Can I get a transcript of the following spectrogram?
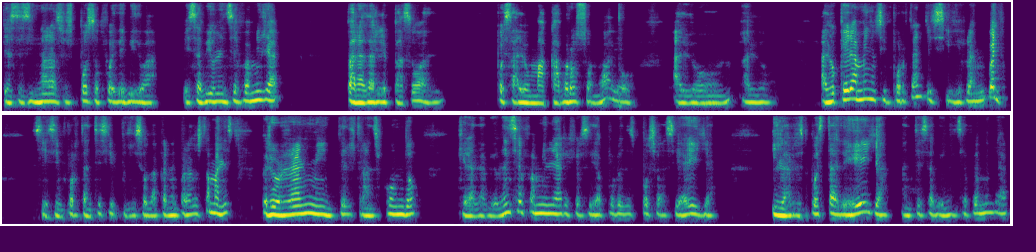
de asesinar a su esposo fue debido a esa violencia familiar para darle paso al, pues a lo macabroso, ¿no? A lo, a lo, a lo, a lo que era menos importante. Si, bueno, si es importante, si utilizó la carne para los tamales, pero realmente el trasfondo, que era la violencia familiar ejercida por el esposo hacia ella y la respuesta de ella ante esa violencia familiar,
